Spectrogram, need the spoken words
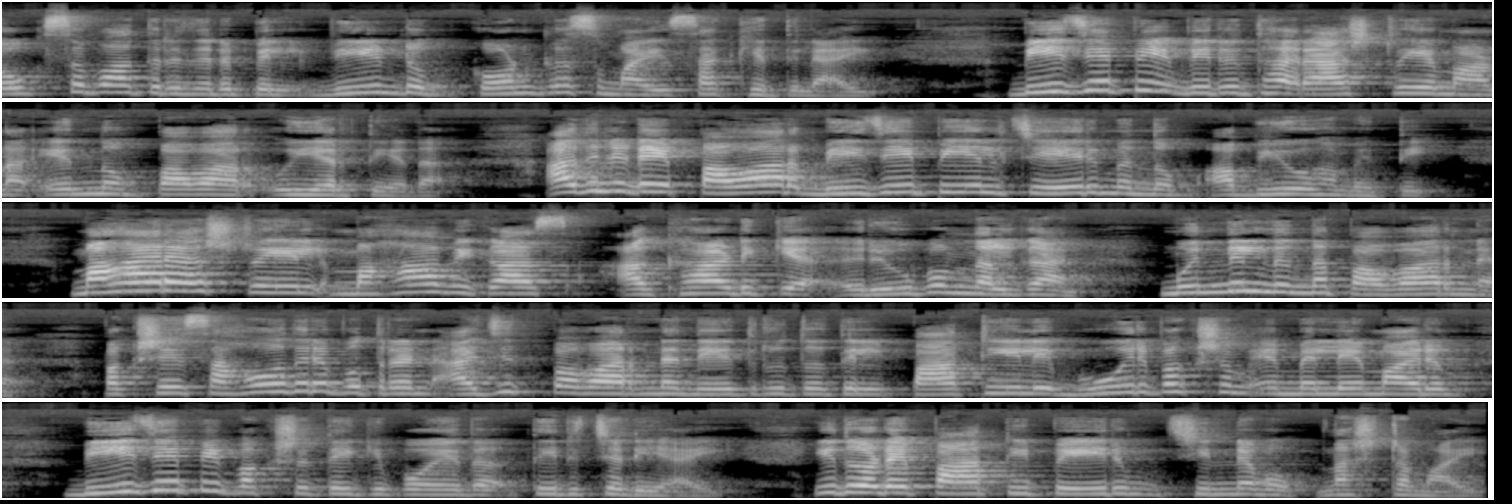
ലോക്സഭാ തിരഞ്ഞെടുപ്പിൽ വീണ്ടും കോൺഗ്രസുമായി സഖ്യത്തിലായി. ബി ജെ പി വിരുദ്ധ രാഷ്ട്രീയമാണ് എന്നും പവാർ ഉയർത്തിയത്. അതിനിടെ പവാർ ബി ജെ പിയിൽ ചേരുമെന്നും അഭ്യൂഹമെത്തി. മഹാരാഷ്ട്രയിൽ മഹാവികാസ് അഘാഡിക്ക് രൂപം നൽകാൻ മുന്നിൽ നിന്ന പവാറിന് പക്ഷേ സഹോദരപുത്രൻ അജിത് പവാറിന്റെ നേതൃത്വത്തിൽ പാർട്ടിയിലെ ഭൂരിപക്ഷം എം എൽ എമാരും ബി ജെ പി പക്ഷത്തേക്ക് പോയത് തിരിച്ചടിയായി. ഇതോടെ പാർട്ടി പേരും ചിഹ്നവും നഷ്ടമായി.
